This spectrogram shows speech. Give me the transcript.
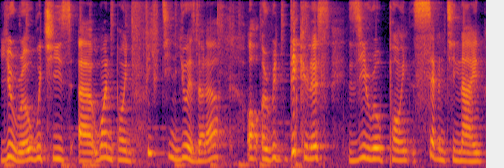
euro, which is uh, 1.15 US dollar, or a ridiculous 0.79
